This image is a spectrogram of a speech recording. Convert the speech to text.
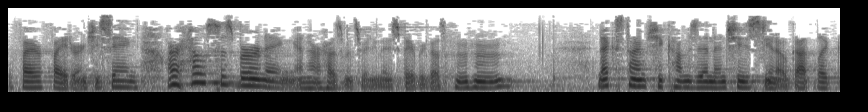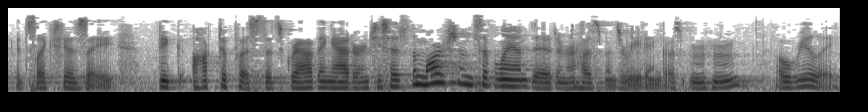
a firefighter, and she's saying, "Our house is burning," and her husband's reading the newspaper. He goes, Mm "Hmm." Next time she comes in, and she's, you know, got like it's like she has a big octopus that's grabbing at her, and she says, "The Martians have landed," and her husband's reading goes, Mm "Hmm." Oh, really?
